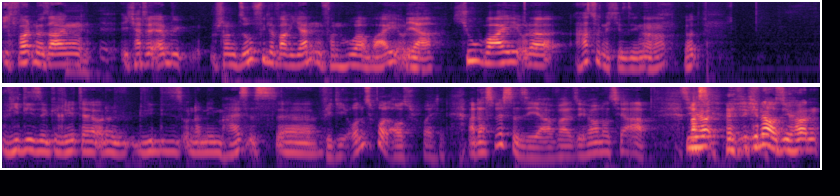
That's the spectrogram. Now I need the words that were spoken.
Ich wollte nur sagen, ich hatte irgendwie schon so viele Varianten von Huawei oder ja. Huawei oder hast du nicht gesehen? Mhm wie diese Geräte oder wie dieses Unternehmen heißt, ist. Äh wie die uns wohl aussprechen. Aber ah, das wissen sie ja, weil sie hören uns ja ab. Sie hör, genau, sie hören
